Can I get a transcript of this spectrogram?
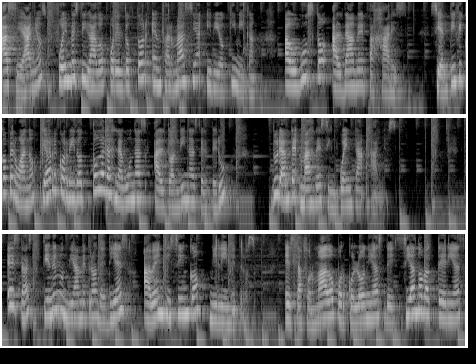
Hace años fue investigado por el doctor en farmacia y bioquímica Augusto Aldave Pajares, científico peruano que ha recorrido todas las lagunas altoandinas del Perú durante más de 50 años. Estas tienen un diámetro de 10 a 25 milímetros. Está formado por colonias de cianobacterias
